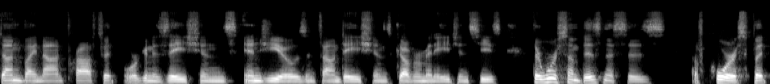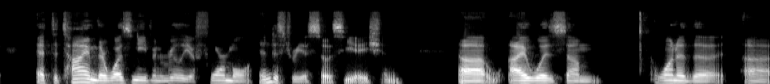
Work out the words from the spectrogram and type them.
done by nonprofit organizations, NGOs, and foundations, government agencies. There were some businesses, of course, but at the time there wasn't even really a formal industry association. Uh, I was um, one of the uh,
